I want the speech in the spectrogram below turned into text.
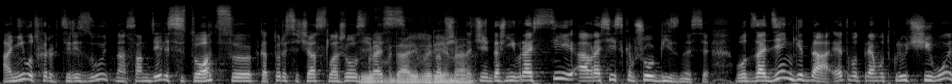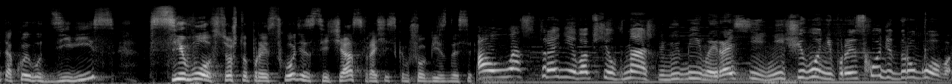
они вот характеризуют на самом деле ситуацию, которая сейчас сложилась И в в- России. да, и время. Вообще, точнее, даже не в России, а в российском шоу-бизнесе. Вот за деньги, да, это вот прям вот ключевой такой вот девиз всего, все, что происходит сейчас в российском шоу-бизнесе. А у вас в стране вообще в нашей любимой России ничего не происходит другого?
